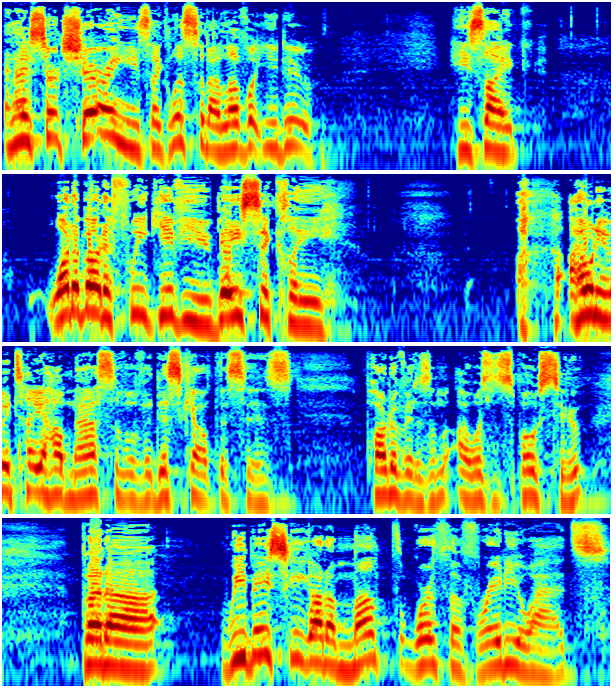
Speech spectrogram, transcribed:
and I start sharing. He's like, listen, I love what you do. He's like, what about if we give you basically, I won't even tell you how massive of a discount this is. Part of it is I wasn't supposed to. But uh, we basically got a month worth of radio ads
